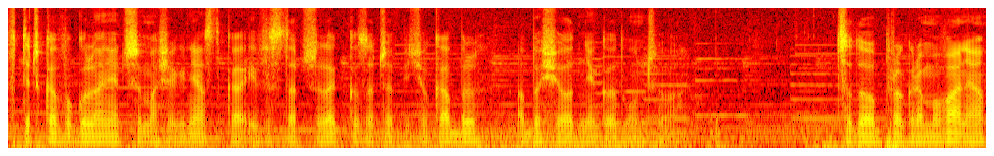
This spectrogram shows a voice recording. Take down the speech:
Wtyczka w ogóle nie trzyma się gniazdka i wystarczy lekko zaczepić o kabel, aby się od niego odłączyła. Co do oprogramowania,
